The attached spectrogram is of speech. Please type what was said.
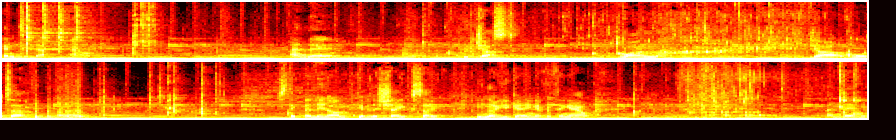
empty that out, and then just one jar of water. Stick the lid on, give it a shake so you know you're getting everything out. And then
